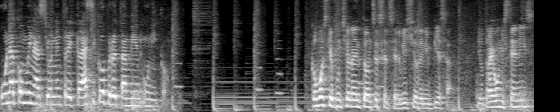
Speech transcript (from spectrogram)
Una combinación entre clásico pero también único. ¿Cómo es que funciona entonces el servicio de limpieza? Yo traigo mis tenis,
